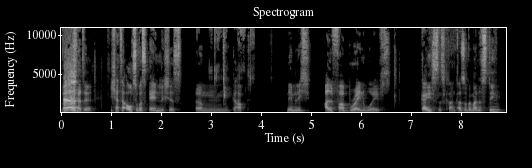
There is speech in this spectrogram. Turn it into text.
weil Ja. ich, hatte, ich hatte auch sowas ähnliches ähm, gehabt. Nämlich Alpha Brainwaves. Geisteskrank. Also wenn man das Ding,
